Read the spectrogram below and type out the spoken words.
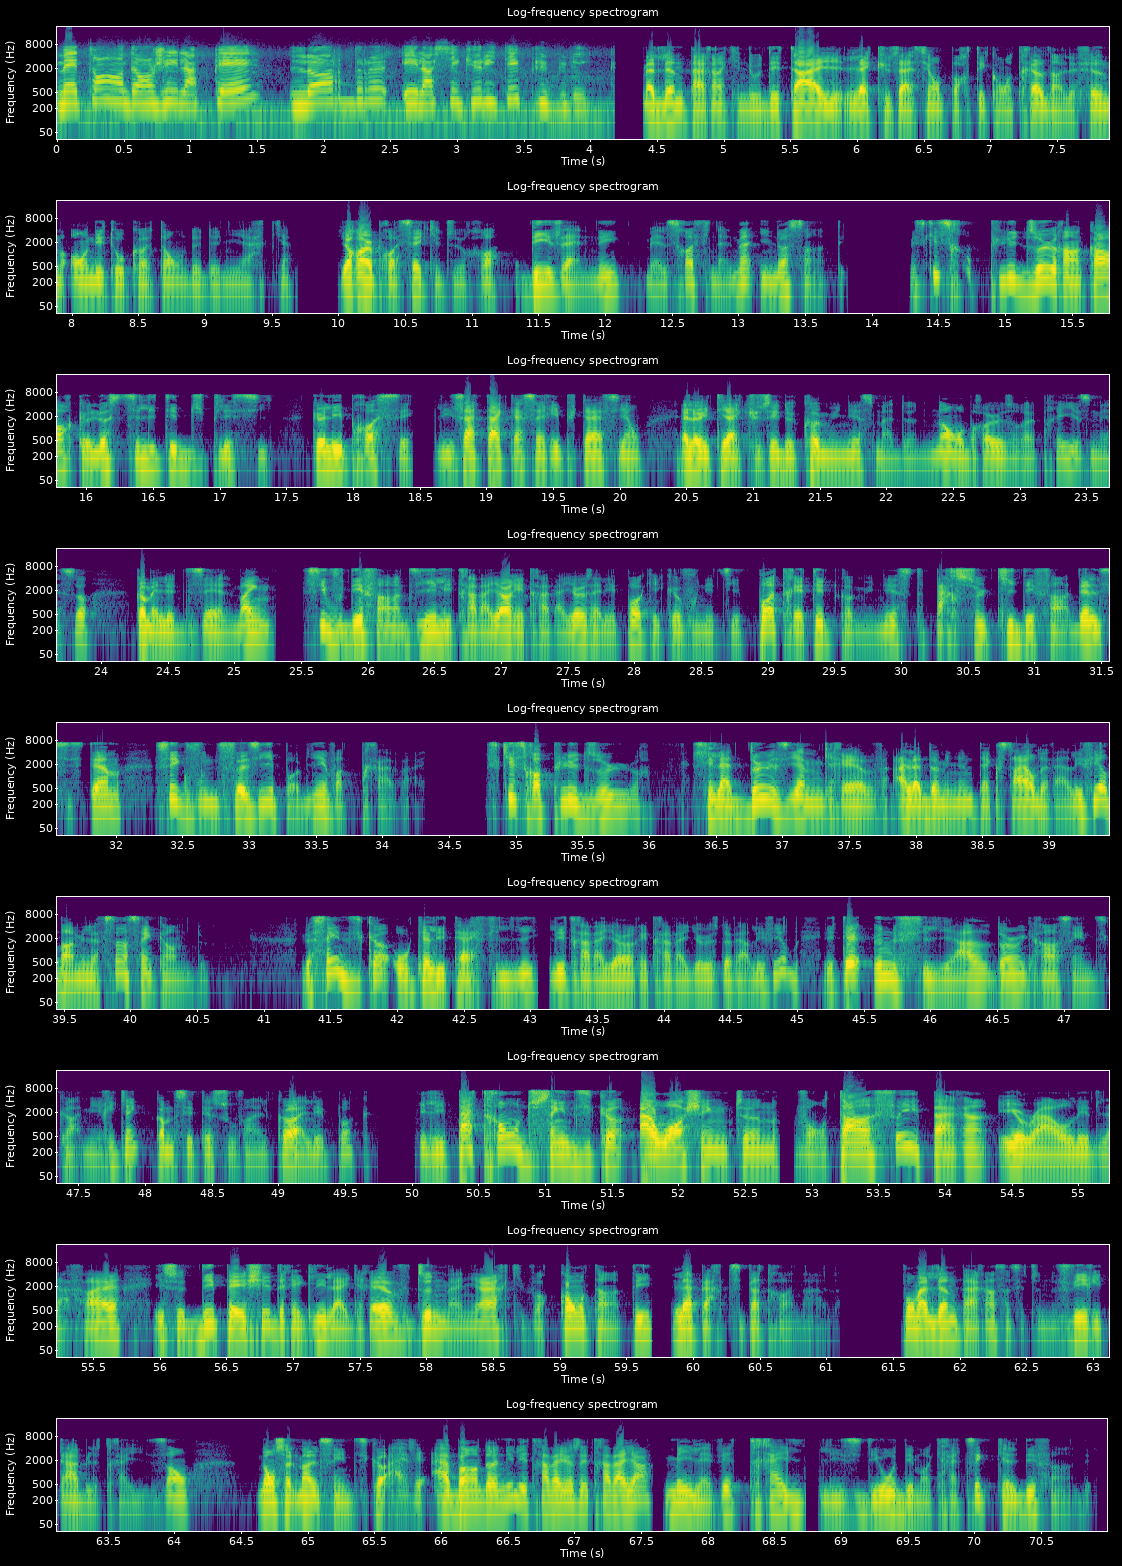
mettant en danger la paix, l'ordre et la sécurité publique. Madeleine Parent qui nous détaille l'accusation portée contre elle dans le film On est au coton de Denis Arcand. Il y aura un procès qui durera des années, mais elle sera finalement innocentée. Mais ce qui sera plus dur encore que l'hostilité de Duplessis, que les procès, les attaques à sa réputation. Elle a été accusée de communisme à de nombreuses reprises, mais ça, comme elle le disait elle-même, si vous défendiez les travailleurs et travailleuses à l'époque et que vous n'étiez pas traité de communiste par ceux qui défendaient le système, c'est que vous ne faisiez pas bien votre travail. Ce qui sera plus dur, c'est la deuxième grève à la Dominion Textile de Valleyfield en 1952. Le syndicat auquel étaient affiliés les travailleurs et travailleuses de Valleyfield était une filiale d'un grand syndicat américain, comme c'était souvent le cas à l'époque. Et les patrons du syndicat à Washington vont tasser Parent et Rowley de l'affaire et se dépêcher de régler la grève d'une manière qui va contenter la partie patronale. Pour Madeleine Parent, ça c'est une véritable trahison non seulement le syndicat avait abandonné les travailleuses et travailleurs, mais il avait trahi les idéaux démocratiques qu'elle défendait.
